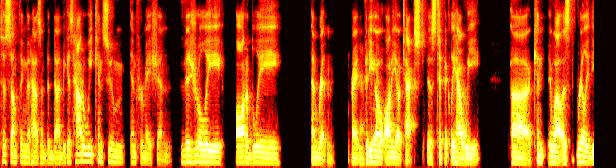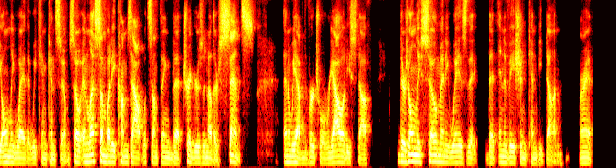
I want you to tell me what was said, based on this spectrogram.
to something that hasn't been done because how do we consume information visually, audibly and written, right? Yeah. Video, audio, text is typically how we uh can well is really the only way that we can consume so unless somebody comes out with something that triggers another sense and we have the virtual reality stuff there's only so many ways that that innovation can be done right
